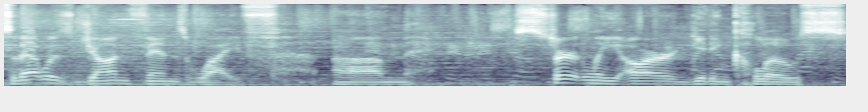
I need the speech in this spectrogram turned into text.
So that was John Finn's wife. Um, certainly are getting close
